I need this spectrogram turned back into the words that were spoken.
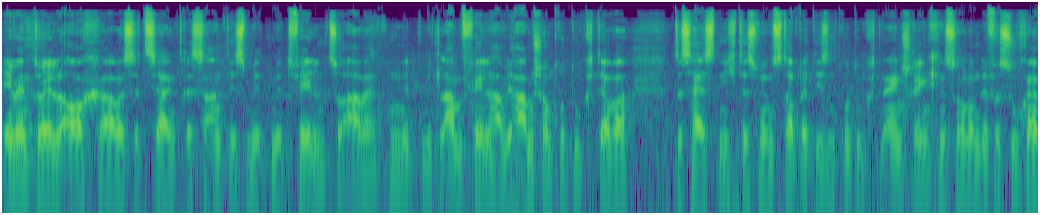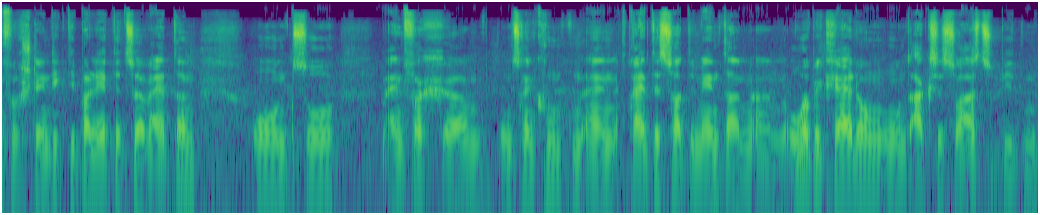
eventuell auch, äh, was jetzt sehr interessant ist, mit, mit Fellen zu arbeiten, mit, mit Lammfell. Wir haben schon Produkte, aber das heißt nicht, dass wir uns da bei diesen Produkten einschränken, sondern wir versuchen einfach ständig die Palette zu erweitern und so einfach ähm, unseren Kunden ein breites Sortiment an, an Oberbekleidung und Accessoires zu bieten.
